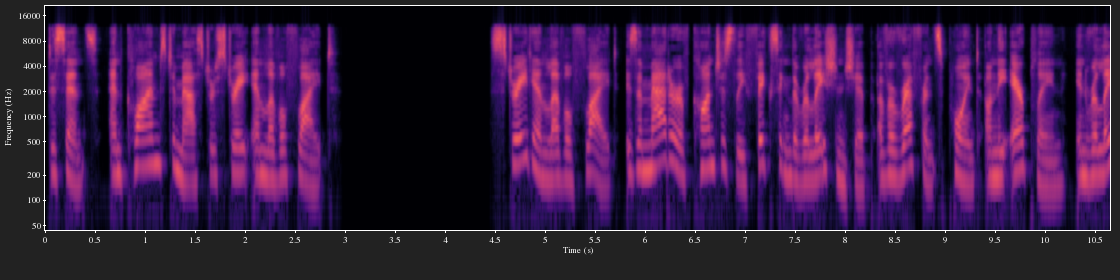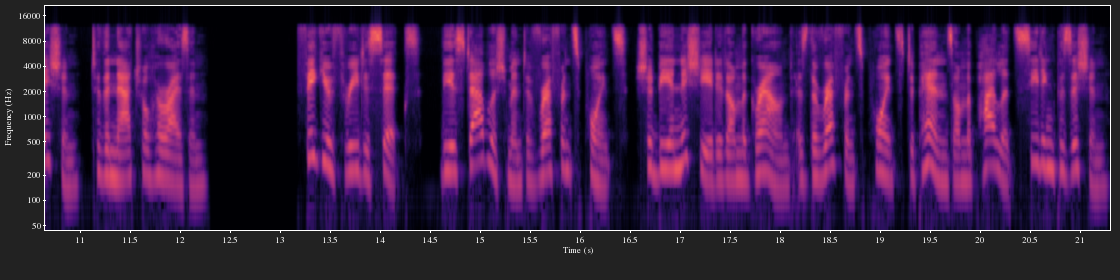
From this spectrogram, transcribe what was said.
descents, and climbs to master straight and level flight. Straight and level flight is a matter of consciously fixing the relationship of a reference point on the airplane in relation to the natural horizon. Figure 3 to 6 The establishment of reference points should be initiated on the ground as the reference points depends on the pilot's seating position,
